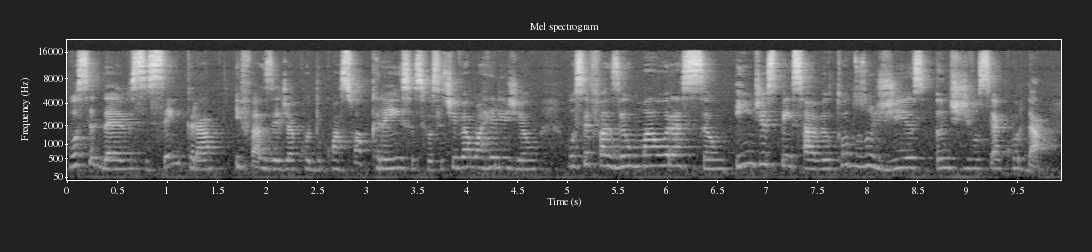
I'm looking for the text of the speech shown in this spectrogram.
você deve se centrar e fazer de acordo com a sua crença, se você tiver uma religião, você fazer uma oração indispensável todos os dias antes de você acordar.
